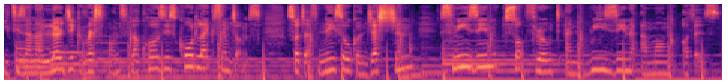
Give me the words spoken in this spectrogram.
It is an allergic response that causes cold like symptoms such as nasal congestion, sneezing, sore throat, and wheezing, among others.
